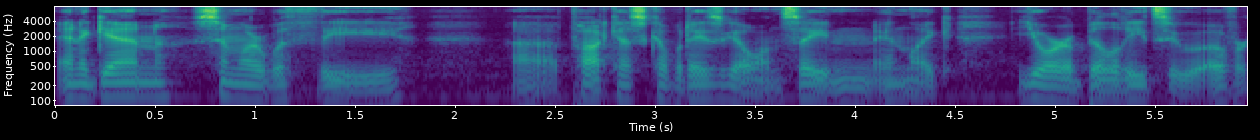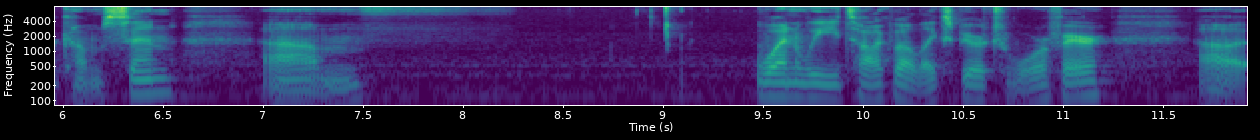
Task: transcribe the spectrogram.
And again, similar with the uh, podcast a couple days ago on Satan and like your ability to overcome sin. Um, when we talk about like spiritual warfare, uh,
